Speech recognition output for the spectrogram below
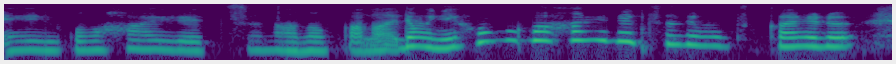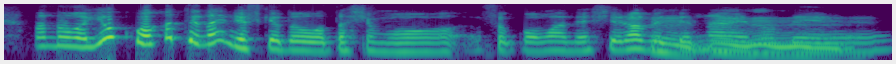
英語配列なのかな？でも日本語配列でも使える。あの、よく分かってないんですけど、私もそこまで調べてないので。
